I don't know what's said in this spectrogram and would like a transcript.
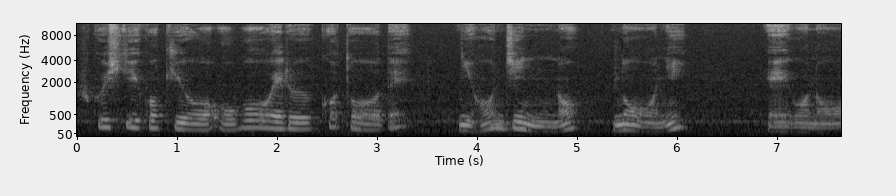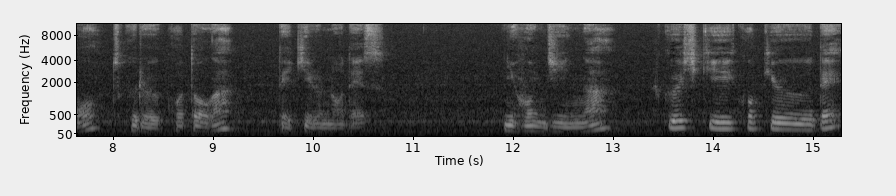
腹式呼吸を覚えることで日本人の脳に英語脳を作ることができるのです。日本人が腹式呼吸で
